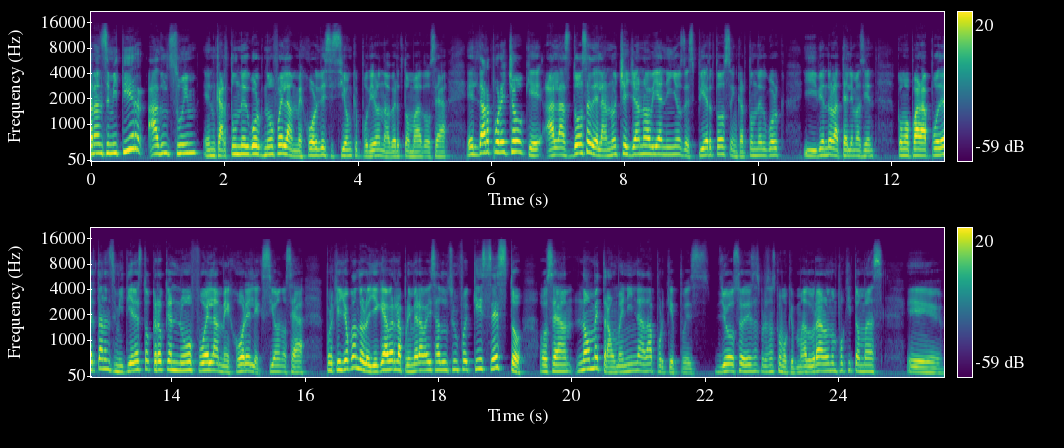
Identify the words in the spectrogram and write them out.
Transmitir Adult Swim en Cartoon Network no fue la mejor decisión que pudieron haber tomado. O sea, el dar por hecho que a las 12 de la noche ya no había niños despiertos en Cartoon Network y viendo la tele más bien, como para poder transmitir esto, creo que no fue la mejor elección. O sea, porque yo cuando lo llegué a ver la primera vez Adult Swim fue, ¿qué es esto? O sea, no me traumé ni nada porque pues yo soy de esas personas como que maduraron un poquito más. Eh,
